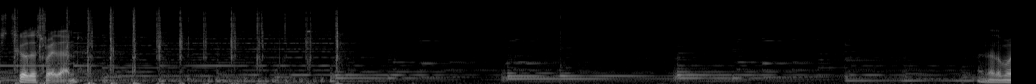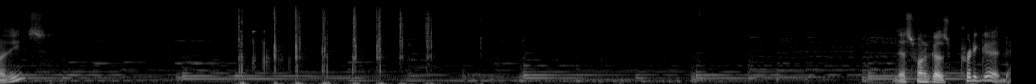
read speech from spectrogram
Let's go this way then. Another one of these. This one goes pretty good.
